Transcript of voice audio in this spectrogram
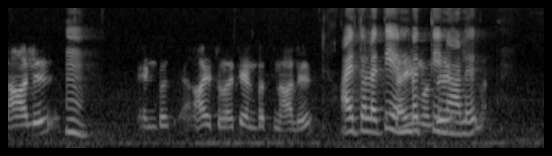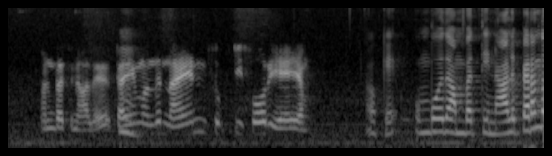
நாலு எண்பத் ஆயிரத்தி தொள்ளாயிரத்தி எண்பத்தி நாலு. ஆயிரத்தி தொள்ளாயிரத்தி எண்பத்தி நாலு. எண்பத்தி நாலு. டைம் வந்து nine fifty four AM okay ஒம்பது ஐம்பத்தி நாலு. பிறந்த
